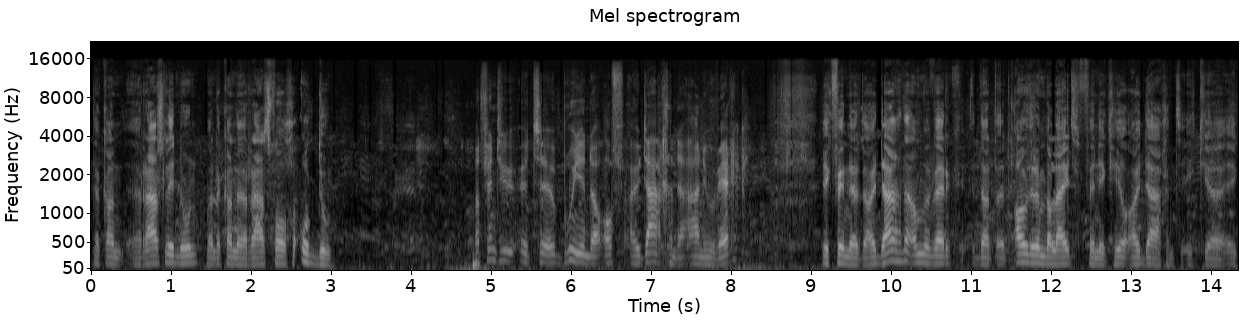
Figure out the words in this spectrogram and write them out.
Dat kan een raadslid doen, maar dat kan een raadsvolger ook doen. Wat vindt u het uh, boeiende of uitdagende aan uw werk? Ik vind het uitdagende aan mijn werk dat het ouderenbeleid vind ik heel uitdagend. Ik, uh, ik,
